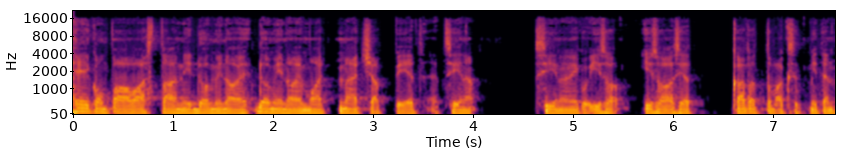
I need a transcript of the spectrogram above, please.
heikompaa vastaan niin dominoi, dominoi matchupia, että et siinä, siinä niin kuin iso, iso asia katsottavaksi, että miten,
